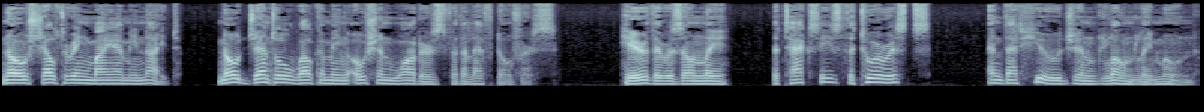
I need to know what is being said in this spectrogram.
no sheltering Miami night, no gentle welcoming ocean waters for the leftovers. Here there is only the taxis, the tourists, and that huge and lonely moon.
